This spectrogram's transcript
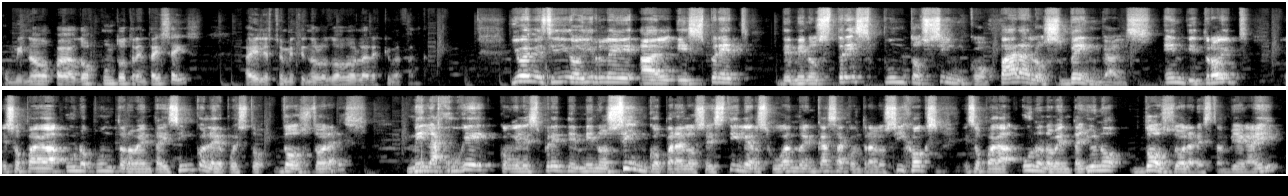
combinado paga 2.36. Ahí le estoy metiendo los 2 dólares que me faltan. Yo he decidido irle al spread de menos 3.5 para los Bengals en Detroit. Eso paga 1.95, le he puesto 2 dólares. Me la jugué con el spread de menos 5 para los Steelers jugando en casa contra los Seahawks. Eso paga 1.91, 2 dólares también ahí.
